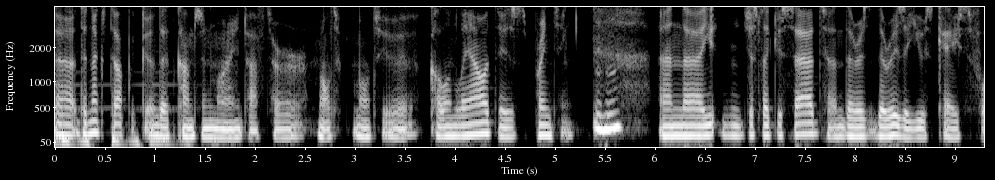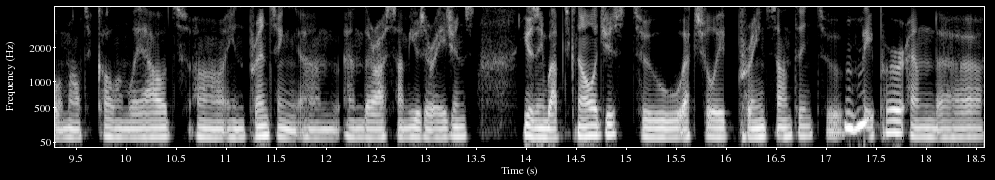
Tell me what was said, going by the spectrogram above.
Uh, the next topic that comes in mind after multi multi column layout is printing, and uh, just like you said, uh, there is there is a use case for multi column layout uh, in printing, and and there are some user agents using web technologies to actually print something to paper and uh,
